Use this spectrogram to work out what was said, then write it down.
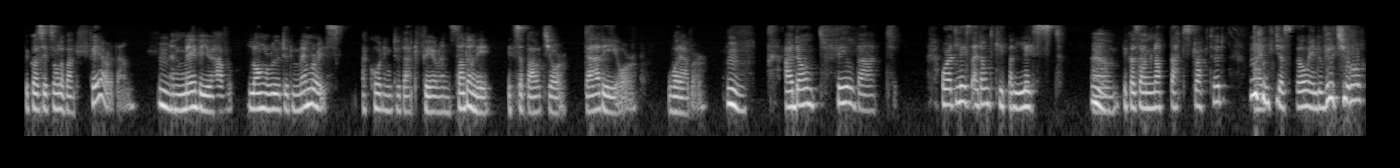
because it's all about fear then. Mm. And maybe you have long rooted memories according to that fear and suddenly it's about your daddy or whatever. Mm. I don't feel that, or at least I don't keep a list mm. um, because I'm not that structured. I just go individual.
